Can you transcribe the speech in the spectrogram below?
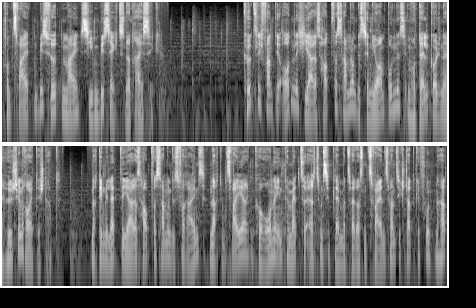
vom 2. bis 4. Mai 7 bis 16.30 Uhr. Kürzlich fand die ordentliche Jahreshauptversammlung des Seniorenbundes im Hotel Goldener Hirsch in Reute statt. Nachdem die letzte Jahreshauptversammlung des Vereins nach dem zweijährigen Corona-Intermezzo erst im September 2022 stattgefunden hat,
